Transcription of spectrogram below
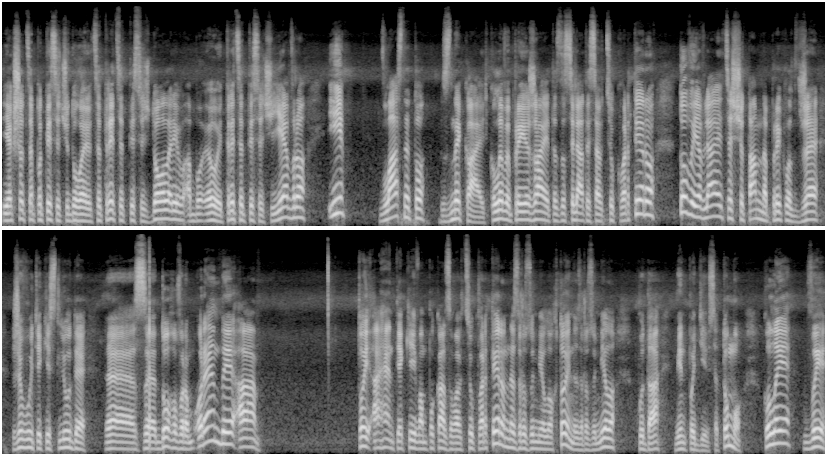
Якщо це по тисячу доларів, це 30 тисяч доларів або ой, 30 тисяч євро. І власне то зникають. Коли ви приїжджаєте заселятися в цю квартиру, то виявляється, що там, наприклад, вже живуть якісь люди е, з договором оренди. а той агент, який вам показував цю квартиру, не зрозуміло хто і не зрозуміло, куди він подівся. Тому, коли ви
